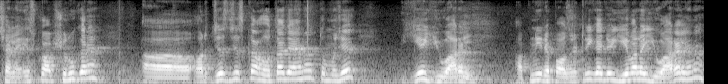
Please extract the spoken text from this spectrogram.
चलें इसको आप शुरू करें। आ, और जिस जिस का होता जाए ना तो मुझे ये यूआरएल अपनी रिपोजिटरी का जो ये वाला यूआरएल है ना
